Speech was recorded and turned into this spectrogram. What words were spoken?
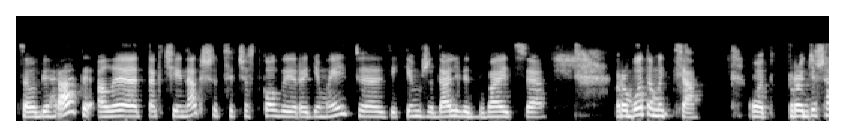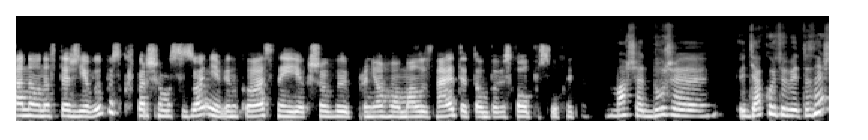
це обіграти, але так чи інакше, це частковий редімейт, з яким вже далі відбувається робота митця. От про Дюшана у нас теж є випуск в першому сезоні. Він класний. Якщо ви про нього мало знаєте, то обов'язково послухайте. Маша, дуже дякую тобі. Ти знаєш,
